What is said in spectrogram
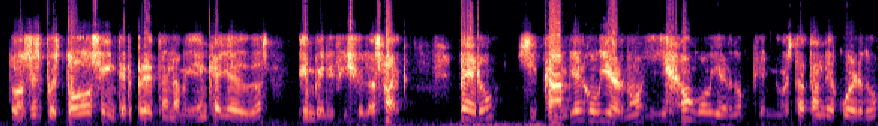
Entonces, pues todo se interpreta en la medida en que haya dudas en beneficio de las FARC. Pero si cambia el gobierno y llega un gobierno que no está tan de acuerdo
